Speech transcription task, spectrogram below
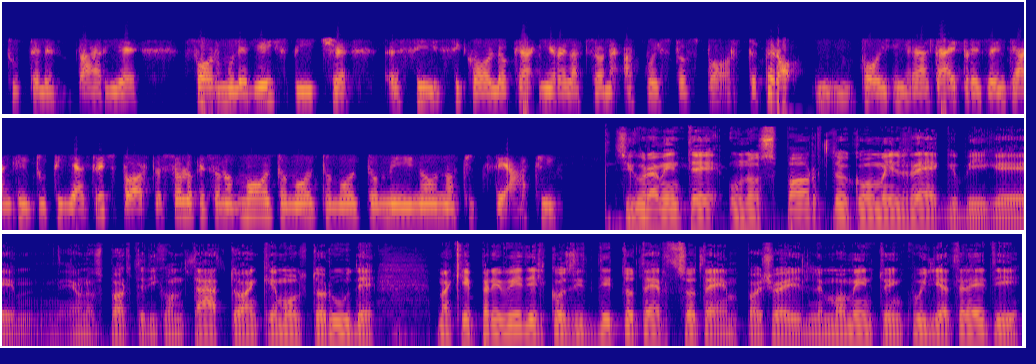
tutte le varie formule di hate speech eh, si, si, colloca in relazione a questo sport. Però mh, poi in realtà è presente anche in tutti gli altri sport, solo che sono molto molto molto meno notiziati. Sicuramente uno sport come il rugby, che è uno sport di contatto anche molto rude, ma che prevede il cosiddetto terzo tempo, cioè il momento in cui gli atleti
